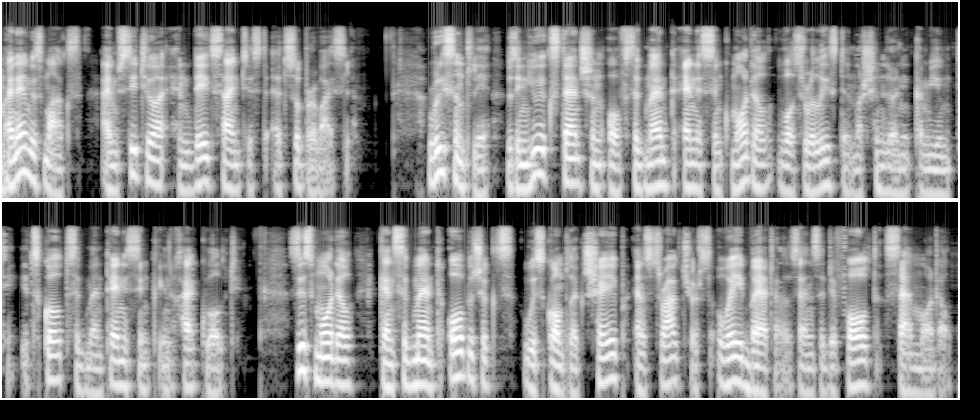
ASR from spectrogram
my name is Max. I'm CTO and data scientist at Supervisely. Recently, the new extension of Segment Anything model was released in machine learning community. It's called Segment Anything in high quality. This model can segment objects with complex shape and structures way better than the default SAM model.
